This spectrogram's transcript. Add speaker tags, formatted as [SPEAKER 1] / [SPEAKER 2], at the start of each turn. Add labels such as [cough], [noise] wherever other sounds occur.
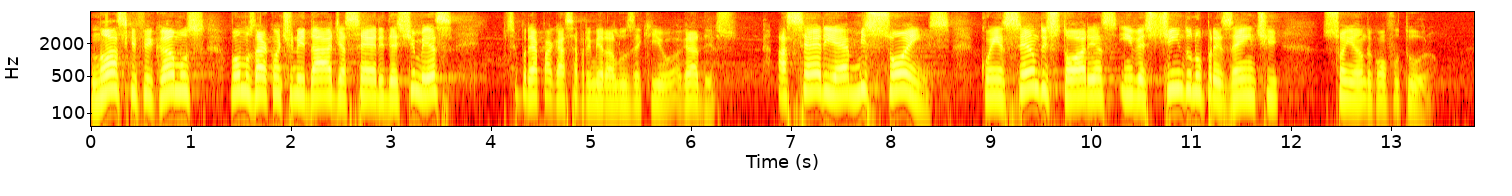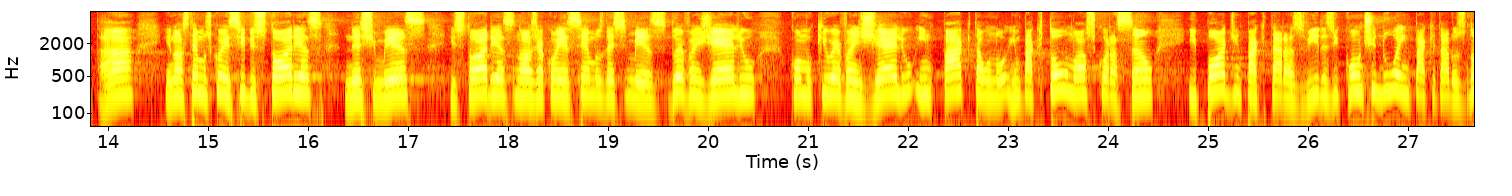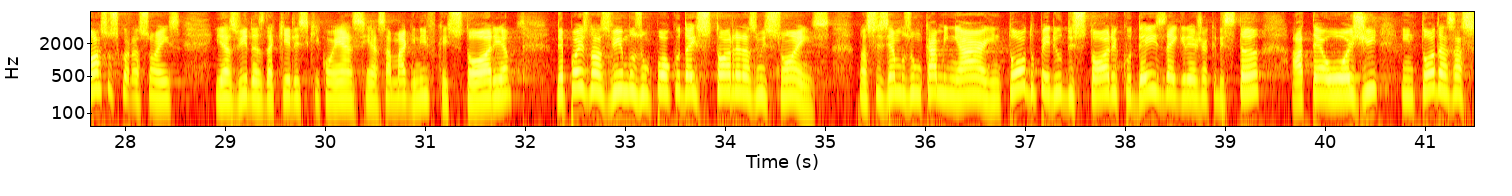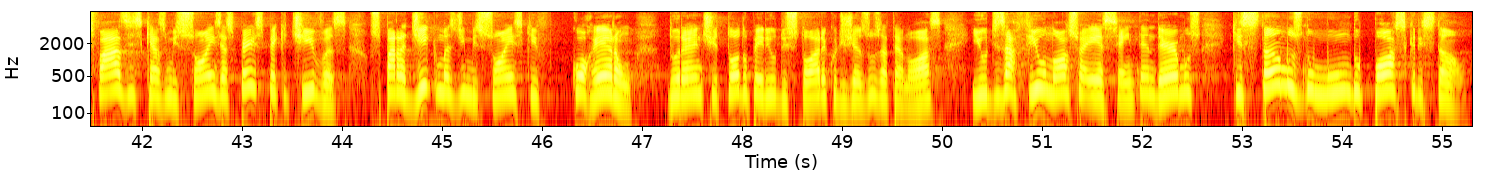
[SPEAKER 1] Nós que ficamos, vamos dar continuidade à série deste mês. Se puder apagar essa primeira luz aqui, eu agradeço. A série é Missões, conhecendo histórias, investindo no presente, sonhando com o futuro. Tá? E nós temos conhecido histórias neste mês, histórias nós já conhecemos nesse mês do Evangelho, como que o Evangelho impacta, impactou o nosso coração e pode impactar as vidas e continua a impactar os nossos corações e as vidas daqueles que conhecem essa magnífica história. Depois nós vimos um pouco da história das missões. Nós fizemos um caminhar em todo o período histórico, desde a igreja cristã até hoje, em todas as fases que as missões as perspectivas, os paradigmas de missões que correram durante todo o período histórico de Jesus até nós, e o desafio nosso é esse, é entendermos que estamos no mundo pós-cristão,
